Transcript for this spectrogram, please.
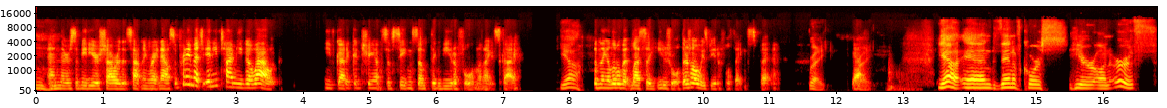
mm-hmm. and there's a meteor shower that's happening right now. So pretty much anytime you go out, you've got a good chance of seeing something beautiful in the night sky. Yeah. Something a little bit less usual. There's always beautiful things, but right. Yeah. Right. Yeah, and then of course here on Earth,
